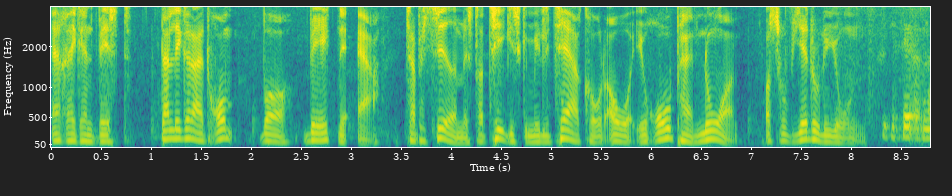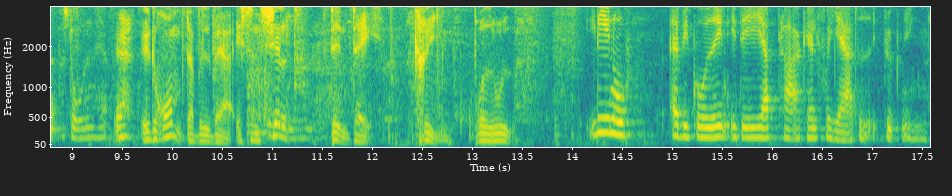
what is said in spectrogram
af Regan Vest, der ligger der et rum, hvor væggene er tapetseret med strategiske militærkort over Europa, Norden og Sovjetunionen. Vi kan sætte ned på stolen her. Ja, et rum, der vil være essentielt den dag, krigen brød ud. Lige nu er vi gået ind i det, jeg plejer at kalde for hjertet i bygningen.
